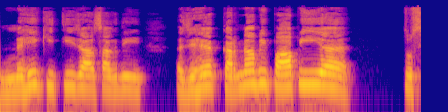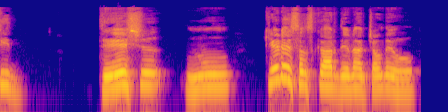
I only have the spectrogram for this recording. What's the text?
ਨਹੀਂ ਕੀਤੀ ਜਾ ਸਕਦੀ। ਅਜਿਹਾ ਕਰਨਾ ਵੀ ਪਾਪ ਹੀ ਹੈ। ਤੁਸੀਂ ਦੇਸ਼ ਨੂੰ ਕਿਹੜੇ ਸੰਸਕਾਰ ਦੇਣਾ ਚਾਹੁੰਦੇ ਹੋ?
